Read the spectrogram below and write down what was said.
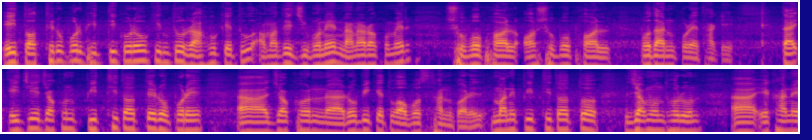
এই তথ্যের উপর ভিত্তি করেও কিন্তু রাহু কেতু আমাদের জীবনের নানা রকমের শুভ ফল অশুভ ফল প্রদান করে থাকে। তাই এই যে যখন পিতৃতত্ত্বের ওপরে যখন আহ, রবি কেতু অবস্থান করে মানে পিতৃতত্ত্ব যেমন ধরুন এখানে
